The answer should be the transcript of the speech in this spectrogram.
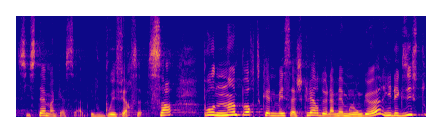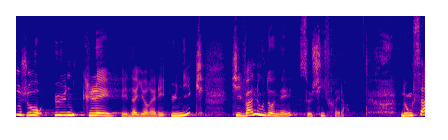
système incassable. Et vous pouvez faire ça pour n'importe quel message clair de la même longueur. Il existe toujours une clé, et d'ailleurs elle est unique, qui va nous donner ce chiffré-là. Donc ça,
